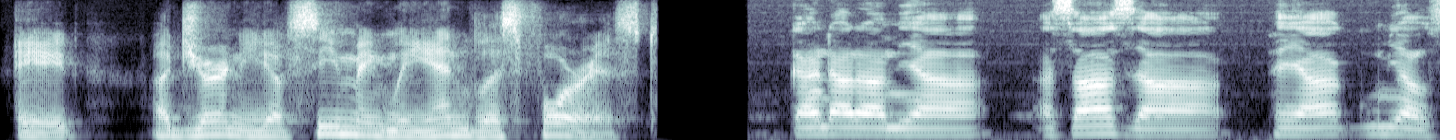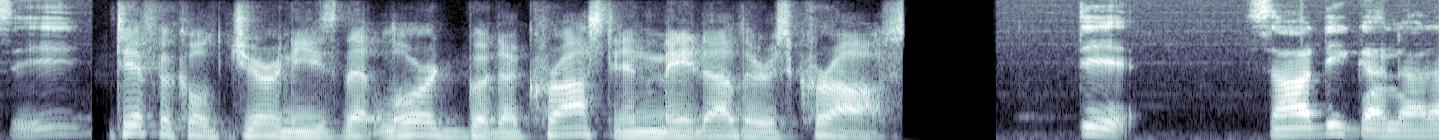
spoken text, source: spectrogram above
8. A journey of seemingly endless forest. ကန္တာရများအစားအစာဖျားကူးမြောက်စေ Difficult journeys that Lord Buddha crossed and made others cross. 1ဇာတိကန္တာရ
